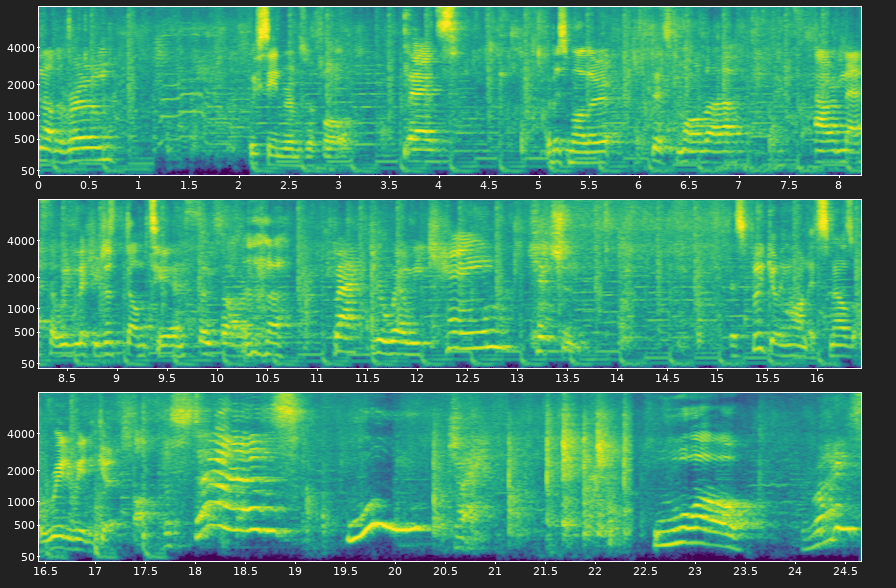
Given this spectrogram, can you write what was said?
Another room. We've seen rooms before. Beds, A bit smaller. a bit smaller. Our mess that we've literally just dumped here. So sorry. Back through where we came. Kitchen. There's food going on. It smells really, really good. Up the stairs. Woo. Okay. Whoa. Right?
